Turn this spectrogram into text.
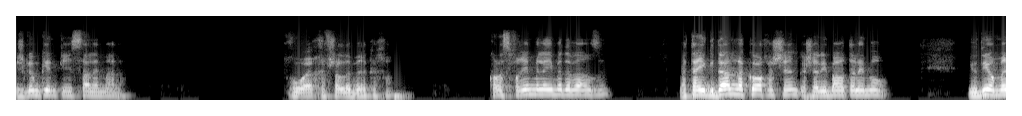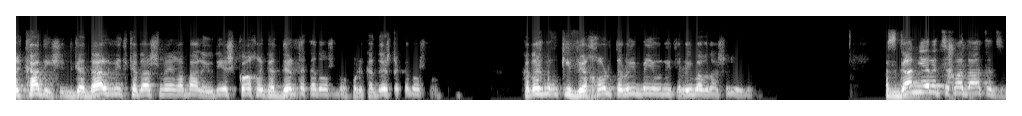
יש גם כן קריסה למעלה. איך אפשר לדבר ככה? כל הספרים מלאים בדבר הזה. מתי יגדל נא כוח השם? כאשר דיברת לאמור. יהודי אומר קדיש, התגדל והתקדש מאיר הבא, ליהודי יש כוח לגדל את הקדוש ברוך הוא, לקדש את הקדוש ברוך הוא. הקדוש ברוך הוא כביכול תלוי ביהודי, תלוי בעבודה של יהודי. אז גם ילד צריך לדעת את זה.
